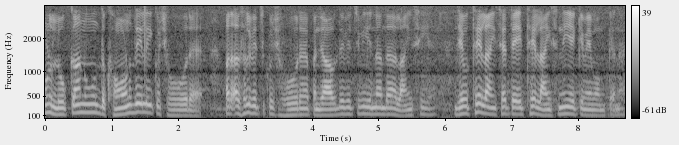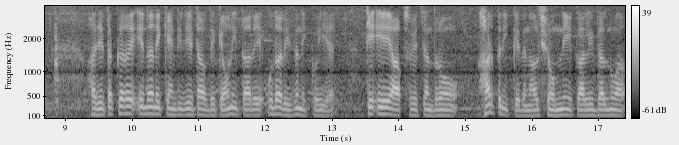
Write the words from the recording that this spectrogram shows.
ਹੁਣ ਲੋਕਾਂ ਨੂੰ ਦਿਖਾਉਣ ਦੇ ਲਈ ਕੁਝ ਹੋਰ ਹੈ, ਪਰ ਅਸਲ ਵਿੱਚ ਕੁਝ ਹੋਰ ਹੈ। ਪੰਜਾਬ ਦੇ ਵਿੱਚ ਵੀ ਇਹਨਾਂ ਦਾ ਅਲਾਈਅੰਸ ਹੀ ਹੈ। ਜੇ ਉੱਥੇ ਅਲਾਈਅੰਸ ਹੈ ਤੇ ਇੱਥੇ ਅਲਾਈਅੰਸ ਨਹੀਂ ਹੈ ਕਿਵੇਂ ਮੁਮਕਿਨ ਹੈ? ਹਜੇ ਤੱਕ ਇਹਨਾਂ ਨੇ ਕੈਂਡੀਡੇਟ ਆਪਦੇ ਕਿਉਂ ਨਹੀਂ ਤਾਰੇ? ਉਹਦਾ ਰੀਜ਼ਨ ਇੱਕੋ ਹੀ ਹੈ ਕਿ ਇਹ ਆਪਸ ਵਿੱਚ ਅੰਦਰੋਂ ਹਰ ਤਰੀਕੇ ਦੇ ਨਾਲ ਸ਼੍ਰੋਮਣੀ ਅਕਾਲੀ ਦਲ ਨੂੰ ਆ-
